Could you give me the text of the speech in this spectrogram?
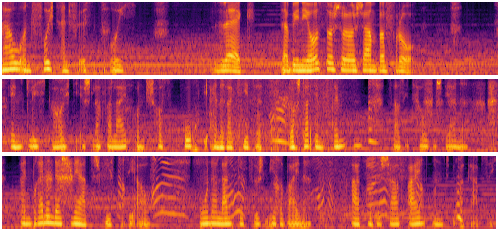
rau und furchteinflößend ruhig. Leck, da bin ich auch so schon froh. Endlich gehorchte ihr schlaffer Leib und schoss hoch wie eine Rakete. Doch statt dem Fremden sah sie tausend Sterne. Ein brennender Schmerz spießte sie auf. Mona langte zwischen ihre Beine atmete scharf ein und übergab sich.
